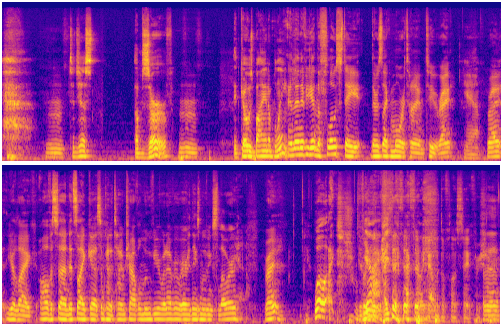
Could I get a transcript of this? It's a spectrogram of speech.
to just observe mhm. It goes by in a blink and then if you get in the flow state, there's like more time too, right? Yeah. right? You're like all of a sudden it's like uh, some kind of time travel movie or whatever where everything's moving slower, Yeah. right? well I, yeah I. I feel like that with the flow state for sure. Uh,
